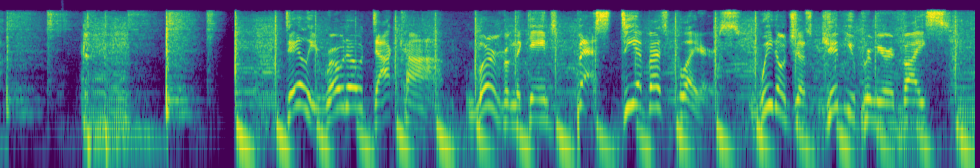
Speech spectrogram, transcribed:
DailyRoto.com. Learn from the game's best DFS players. We don't just give you premier advice,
